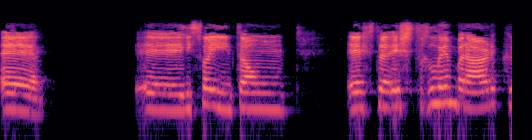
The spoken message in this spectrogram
É, é isso aí. Então, este, este relembrar que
